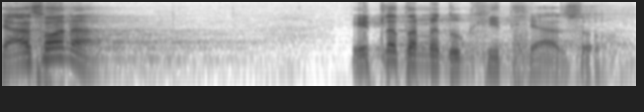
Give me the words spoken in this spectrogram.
થયા છો ને? એટલે તમે દુઃખી થયા છો.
